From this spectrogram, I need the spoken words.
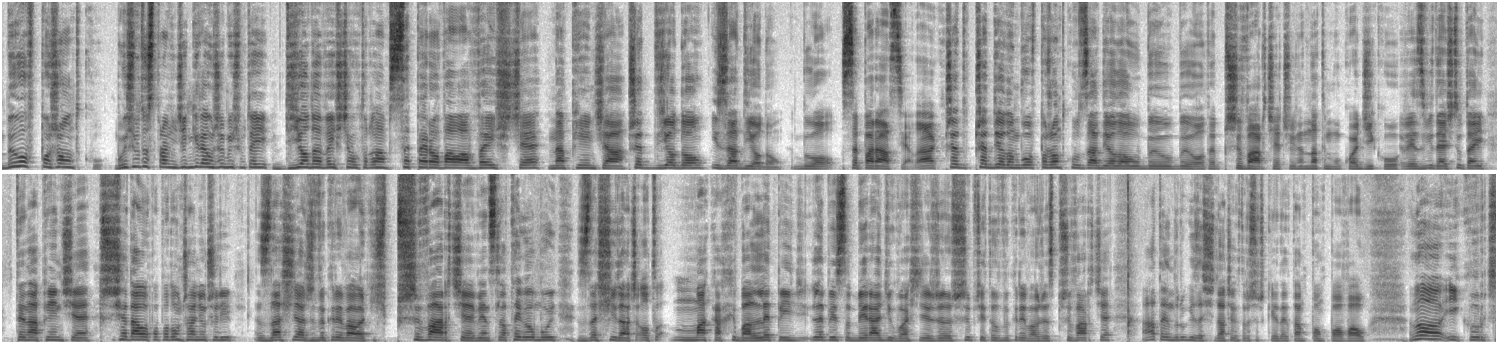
było w porządku. Mogliśmy to sprawdzić dzięki temu, że mieliśmy tutaj diodę wejściową, która nam separowała wejście napięcia przed diodą i za diodą. Było separacja, tak? Przed, przed diodą było w porządku, za diodą był, było te przywarcie, czyli na, na tym układziku, więc widać tutaj te napięcie przysiadało po podłączaniu, czyli zasilacz wykrywał jakieś przywarcie, więc dlatego mój zasilacz od Maca chyba lepiej, lepiej sobie radził właśnie, że szybciej to wykrywał, że jest przywarcie, a ten drugi zasilaczek troszeczkę jednak tam pompował. No i kurczę,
